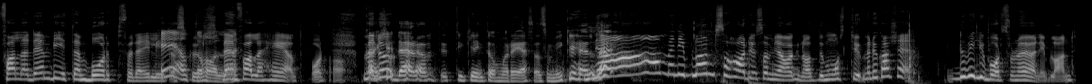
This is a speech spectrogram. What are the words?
Faller den biten bort för dig lite Helt och hållet. Den faller helt bort. Men Kanske då, därav tycker inte om att resa så mycket heller. ja, men ibland så har du som jag något, du måste ju, men du kanske du vill ju bort från ön ibland.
